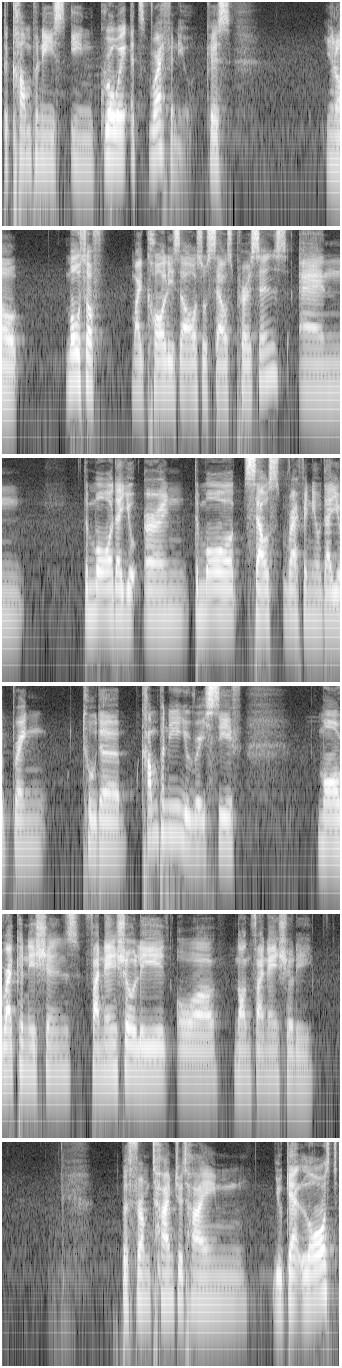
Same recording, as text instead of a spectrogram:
the companies in growing its revenue because you know most of my colleagues are also salespersons and the more that you earn, the more sales revenue that you bring to the company, you receive more recognitions financially or non-financially. But from time to time, you get lost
